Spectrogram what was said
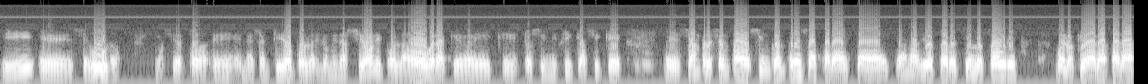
y eh, seguro, ¿no es cierto? Eh, en el sentido por la iluminación y por la obra que, que esto significa. Así que eh, se han presentado cinco empresas para esta, se han abierto recién los sobres. Bueno, quedará para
